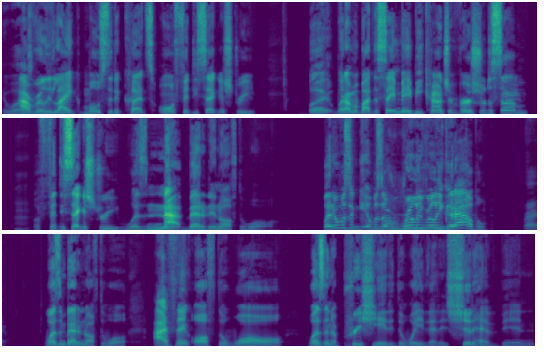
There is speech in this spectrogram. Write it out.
it was. I really like most of the cuts on 52nd Street. But what I'm about to say may be controversial to some, Mm. but 52nd Street was not better than Off the Wall. But it was a it was a really, really good album. right. Wasn't better than Off the Wall. I think Off the Wall wasn't appreciated the way that it should have been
